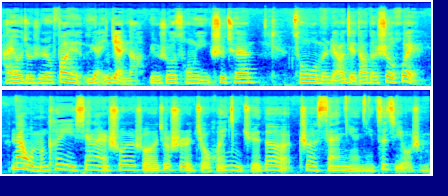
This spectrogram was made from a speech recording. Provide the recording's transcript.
还有就是放远一点的，比如说从影视圈，从我们了解到的社会，那我们可以先来说一说，就是九回，你觉得这三年你自己有什么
